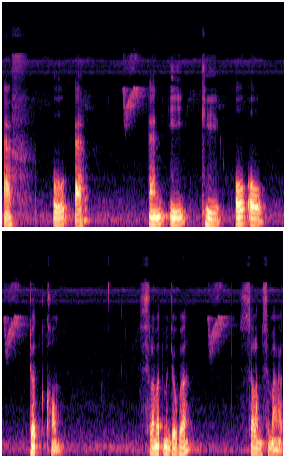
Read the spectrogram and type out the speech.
F O R N I G O O.com Selamat mencoba. Salam semangat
